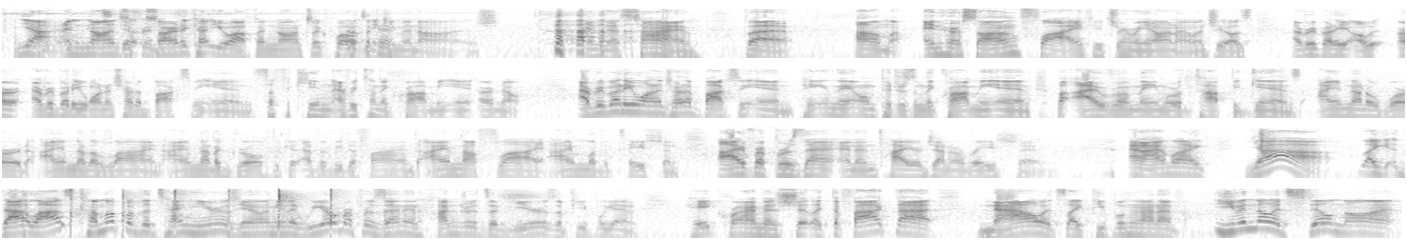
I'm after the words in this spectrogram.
Yeah, you know, and not different- sorry to cut you off, but not to quote okay. Nicki Minaj in this time, but um, in her song "Fly" featuring Rihanna, when she goes, "Everybody al- or everybody want to try to box me in, suffocating every time they crop me in," or no. Everybody want to try to box me in, painting their own pictures and they crop me in, but I remain where the top begins. I am not a word, I am not a line, I am not a girl who could ever be defined. I am not fly, I am levitation. I represent an entire generation. And I'm like, yeah, like that last come up of the 10 years, you know what I mean? Like, we are representing hundreds of years of people getting hate crime and shit. Like, the fact that now it's like people kind of, even though it's still not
